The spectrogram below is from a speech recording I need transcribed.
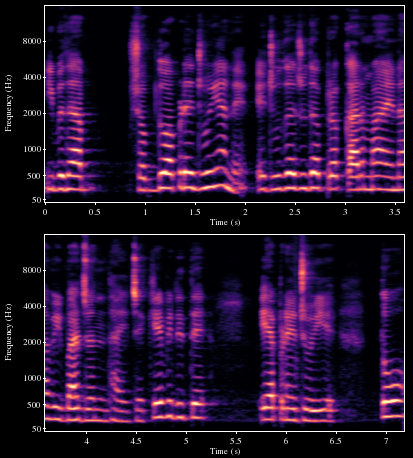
એ બધા શબ્દો આપણે જોયા ને, એ જુદા જુદા પ્રકારમાં એના વિભાજન થાય છે. કેવી રીતે? એ આપણે જોઈએ. તો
